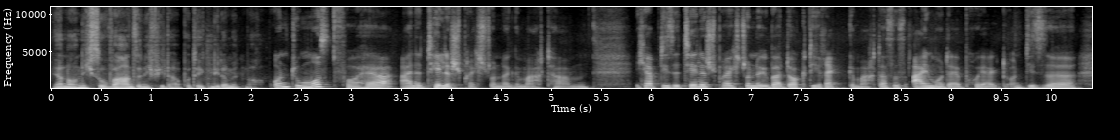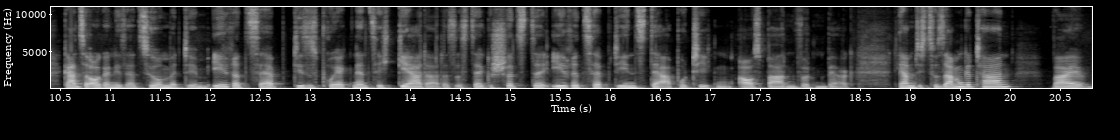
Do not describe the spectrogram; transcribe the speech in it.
ja noch nicht so wahnsinnig viele Apotheken, die da mitmachen. Und du musst vorher eine Telesprechstunde gemacht haben. Ich habe diese Telesprechstunde über Doc direkt gemacht. Das ist ein Modellprojekt. Und diese ganze Organisation mit dem E-Rezept, dieses Projekt nennt sich GERDA. Das ist der geschützte E-Rezeptdienst der Apotheken aus Baden-Württemberg. Die haben sich zusammengetan, weil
